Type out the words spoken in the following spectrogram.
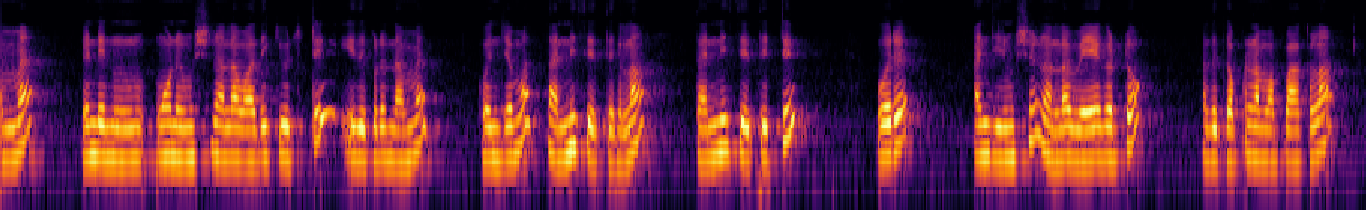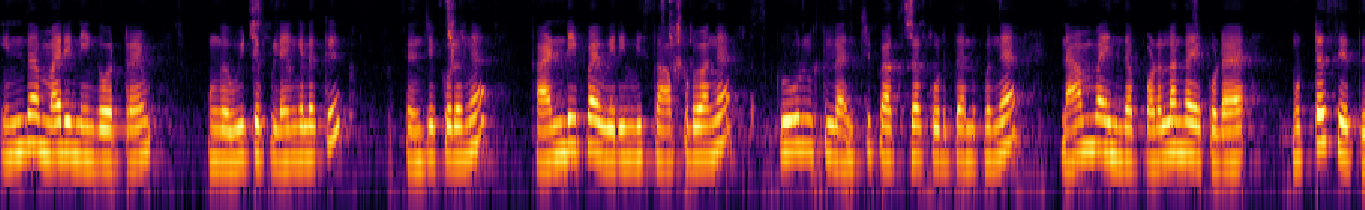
நம்ம ரெண்டு மூணு நிமிஷம் நல்லா வதக்கி விட்டுட்டு இது கூட நம்ம கொஞ்சமாக தண்ணி சேர்த்துக்கலாம். தண்ணி சேர்த்துட்டு ஒரு அஞ்சு நிமிஷம் நல்லா வேகட்டும். அதுக்கப்புறம் நம்ம பார்க்கலாம். இந்த மாதிரி நீங்கள் ஒரு டைம் உங்கள் வீட்டு பிள்ளைங்களுக்கு செஞ்சு கொடுங்க. கண்டிப்பாக விரும்பி சாப்பிடுவாங்க. ஸ்கூலுக்கு லஞ்ச் பாக்ஸாக கொடுத்து அனுப்புங்க. நாம் இந்த புடலங்காய் கூட முட்டை சேர்த்து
